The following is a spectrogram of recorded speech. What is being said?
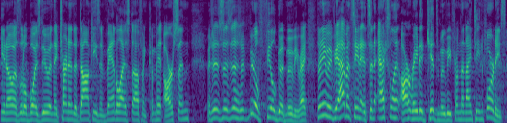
you know, as little boys do, and they turn into donkeys and vandalize stuff and commit arson. Which is, is a real feel good movie, right? So, anyway, if you haven't seen it, it's an excellent R rated kids movie from the 1940s.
